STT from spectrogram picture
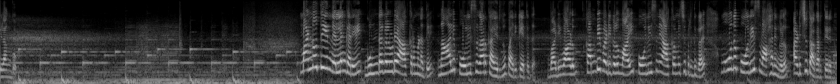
Elango. Mannuthy നെല്ലങ്കരയിൽ ഗുണ്ടകളുടെ ആക്രമണത്തിൽ നാല് പോലീസുകാർക്കായിരുന്നു പരിക്കേറ്റത്. വടിവാളും കമ്പിവടികളുമായി പോലീസിനെ ആക്രമിച്ച പ്രതികൾ മൂന്ന് പോലീസ് വാഹനങ്ങളും അടിച്ചു തകർത്തിരുന്നു.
